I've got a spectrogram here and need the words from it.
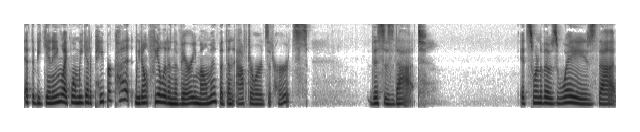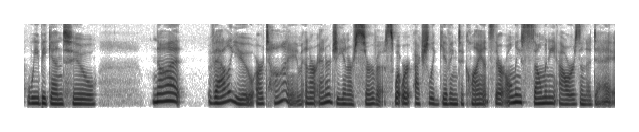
at the beginning, like when we get a paper cut, we don't feel it in the very moment, but then afterwards it hurts. This is that. It's one of those ways that we begin to not value our time and our energy and our service, what we're actually giving to clients. There are only so many hours in a day.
